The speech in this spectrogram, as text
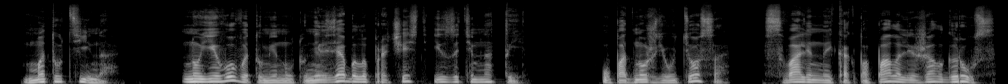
— «Матутина». Но его в эту минуту нельзя было прочесть из-за темноты. У подножья утеса, сваленный как попало, лежал груз,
